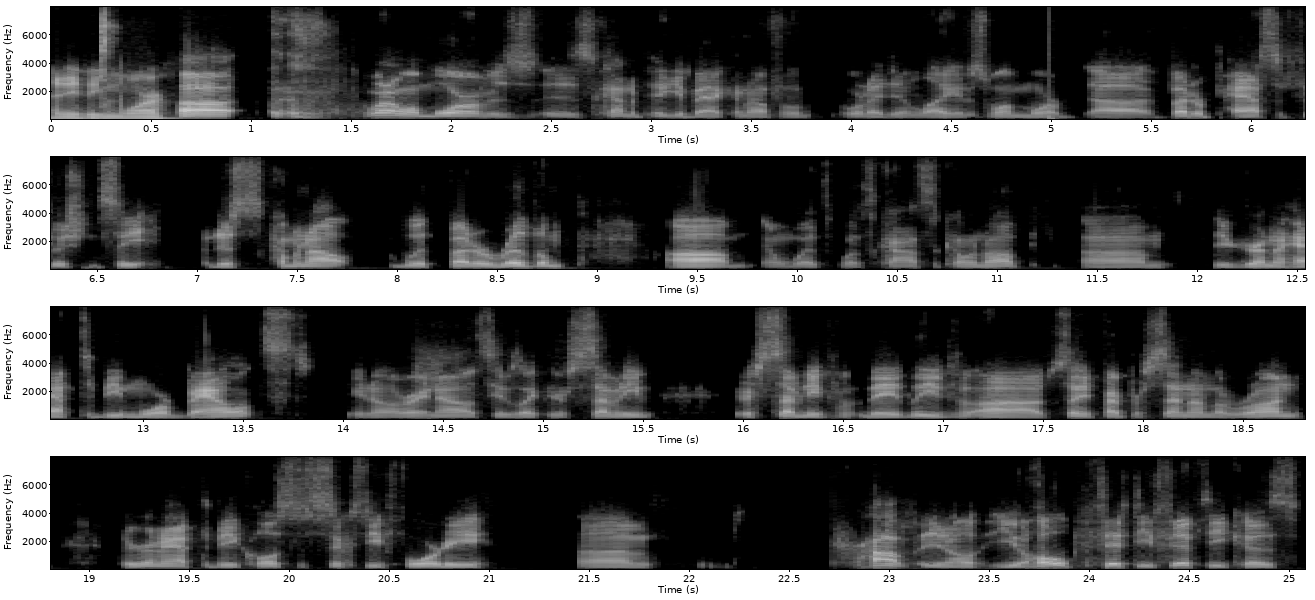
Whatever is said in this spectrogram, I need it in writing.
Anything more? Uh, what I want more of is is kind of piggybacking off of what I didn't like. I just want more uh, better pass efficiency, just coming out with better rhythm. Um, and with Wisconsin coming up, um, you're going to have to be more balanced. You know, right now it seems like there's 70, there's 70, they leave uh, 75% on the run. They're going to have to be close to 60 40. Um, probably, you know, you hope 50 50 because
